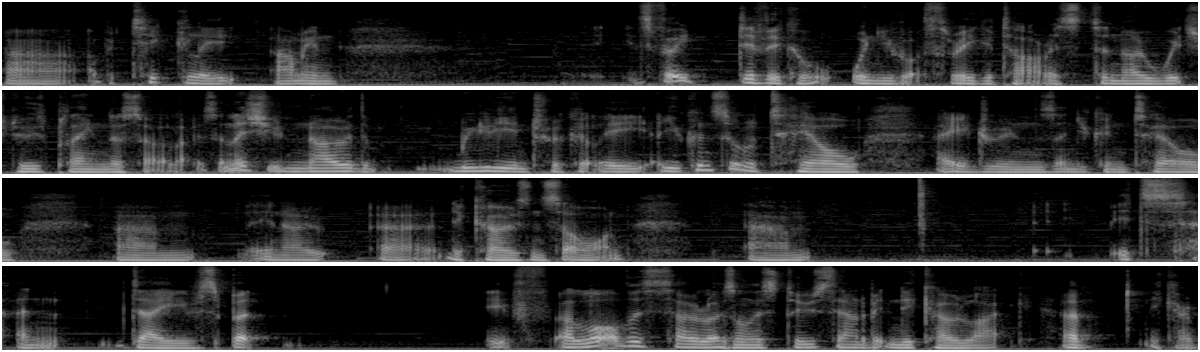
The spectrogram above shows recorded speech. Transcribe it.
uh, particularly, I mean, it's very difficult when you've got three guitarists to know which who's playing the solos. Unless you know the really intricately you can sort of tell adrian's and you can tell um, you know uh, nicko's and so on. Um, it's and dave's but if a lot of the solos on this do sound a bit nicko like uh, nicko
